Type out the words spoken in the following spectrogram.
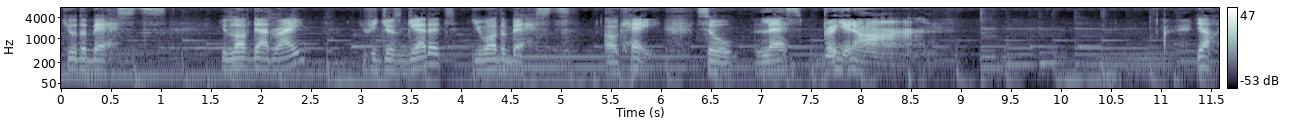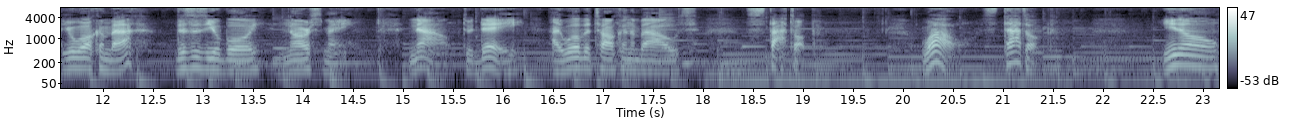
You're the best. You love that, right? If you just get it, you are the best. Okay, so let's bring it on. Yeah, you're welcome back. This is your boy, Nurse May. Now, today, I will be talking about startup. Wow, startup. You know,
